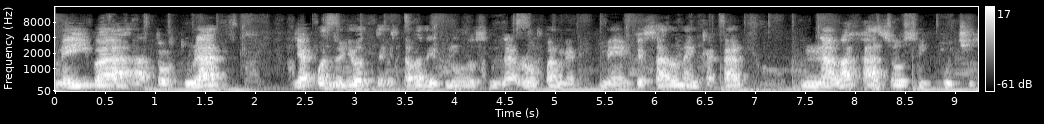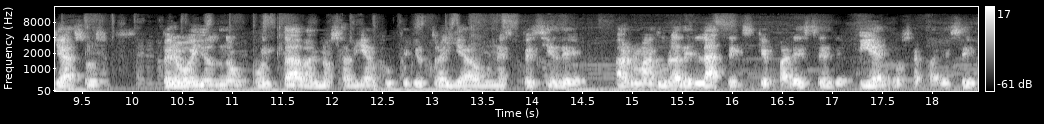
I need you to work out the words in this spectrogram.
me iba a torturar. Ya cuando yo estaba desnudo sin la ropa, me, me empezaron a encajar navajazos y cuchillazos, pero ellos no contaban, no sabían que yo traía una especie de armadura de látex que parece de piel, o sea, parece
